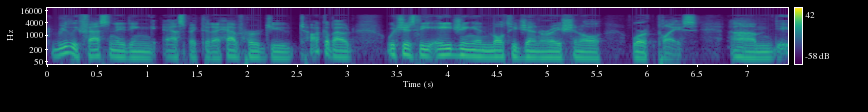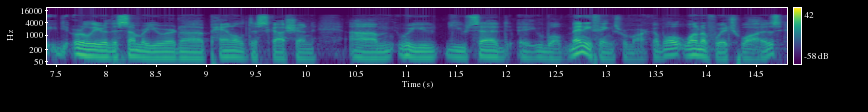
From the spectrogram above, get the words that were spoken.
really fascinating aspect that I have heard you talk about, which is the aging and multi generational workplace. Um, earlier this summer, you were in a panel discussion um, where you you said uh, well many things remarkable. One of which was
